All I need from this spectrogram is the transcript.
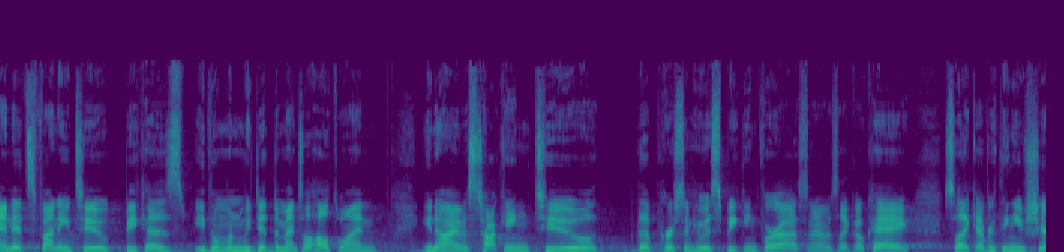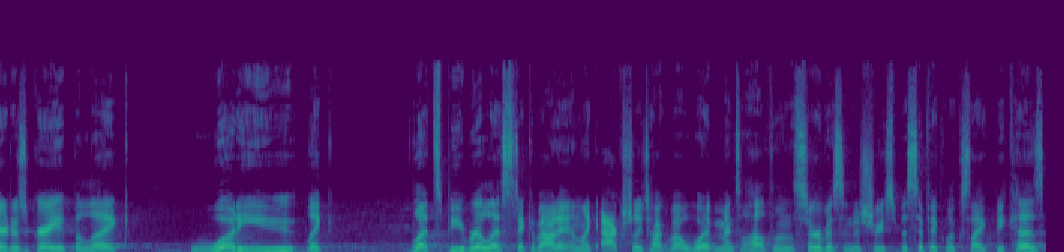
and it's funny too because even when we did the mental health one, you know, I was talking to the person who was speaking for us and I was like, "Okay, so like everything you've shared is great, but like what do you like let's be realistic about it and like actually talk about what mental health in the service industry specific looks like because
